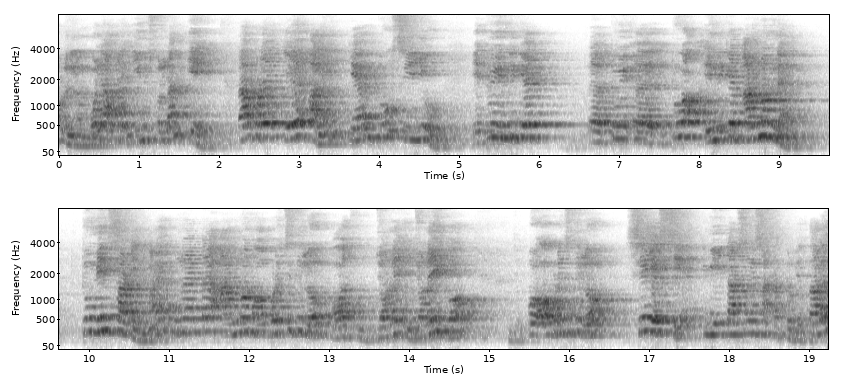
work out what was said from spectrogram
করে নিলাম, বলে আমরা ইউজ করলাম এ। তারপরে a Ali can to see you a to indicate to to indicate unknown to mean certain মানে কোনো একটা আননোন অপরিচিত লোক জনে, জনৈক, অপরিচিত লোক, সে এসছে তুমি তার সঙ্গে সাক্ষাৎ করবে। তাহলে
